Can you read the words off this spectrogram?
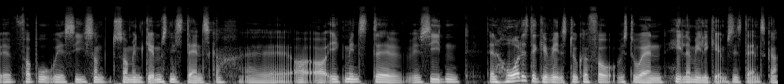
øh, forbrug, vil jeg sige, som, som en gennemsnitsdansker. Øh, og, og ikke mindst, øh, vil jeg sige, den, den hurtigste gevinst, du kan få, hvis du er en helt almindelig gennemsnitsdansker,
